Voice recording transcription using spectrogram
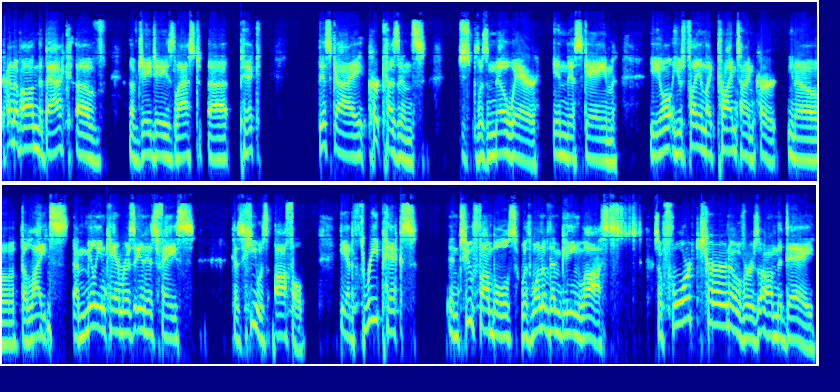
kind of on the back of of JJ's last uh, pick. This guy, Kirk Cousins, just was nowhere in this game. He he was playing like primetime Kurt, you know, the lights, a million cameras in his face because he was awful. He had three picks and two fumbles, with one of them being lost. So four turnovers on the day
